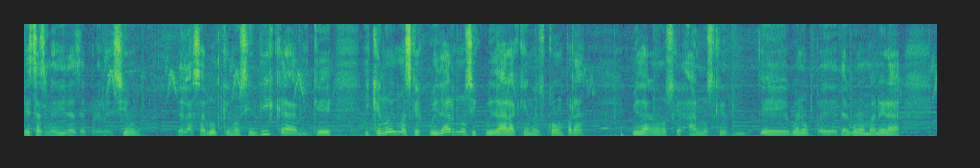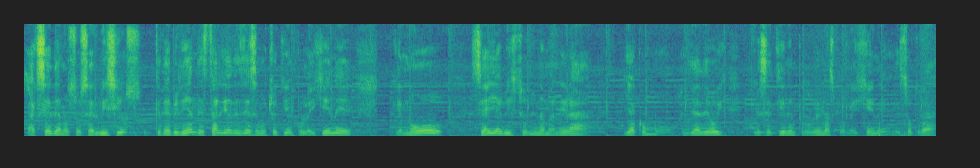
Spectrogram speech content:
estas medidas de prevención de la salud que nos indican y que, y que no es más que cuidarnos y cuidar a quien nos compra, cuidar a los que, a los que eh, bueno, eh, de alguna manera accede a nuestros servicios, que deberían de estar ya desde hace mucho tiempo. La higiene que no se haya visto de una manera ya como el día de hoy, que se tienen problemas por la higiene, es, otra,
